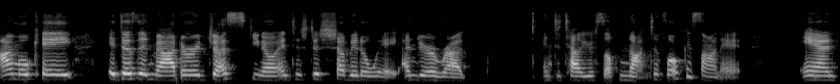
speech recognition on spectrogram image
I'm okay. It doesn't matter. Just you know," and to just shove it away under a rug, and to tell yourself not to focus on it. And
